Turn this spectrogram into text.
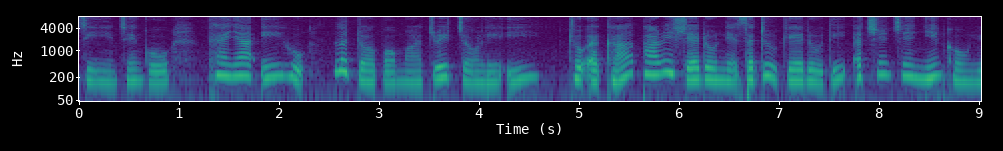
စီရင်ခြင်းကိုခံရ၏ဟုလွတ်တော်ပေါ်မှကြွေးကြော်လေ၏ ထိုအခါပါရိရှဲတို့နှင့်ဇတုကဲတို့သည် အချင်းချင်းညှင်းခုန်၍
